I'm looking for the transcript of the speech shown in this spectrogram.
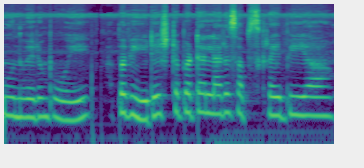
മൂന്നുപേരും പോയി. അപ്പോൾ വീഡിയോ ഇഷ്ടപ്പെട്ട എല്ലാവരും സബ്സ്ക്രൈബ് ചെയ്യുക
